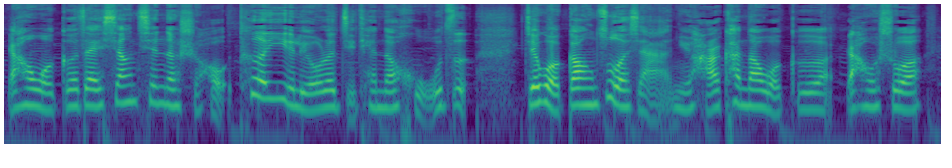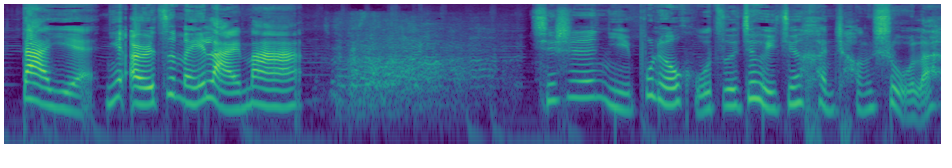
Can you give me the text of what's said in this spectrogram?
然后我哥在相亲的时候特意留了几天的胡子，结果刚坐下，女孩看到我哥，然后说：“大爷，你儿子没来吗？”其实你不留胡子就已经很成熟了。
